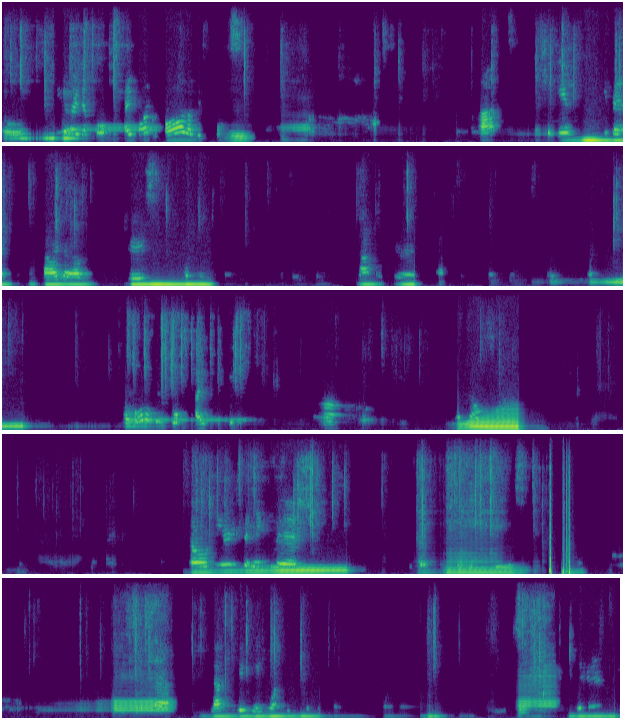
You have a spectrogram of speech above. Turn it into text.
So here are the books. I bought all of these books. To give even uh, the the so all of these books I think uh. So here is the English. The English. This is uh, last week grade one. Then,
